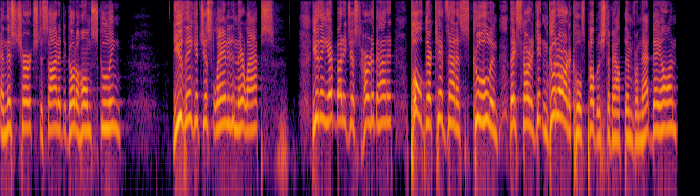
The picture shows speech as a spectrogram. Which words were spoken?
and this church decided to go to homeschooling, do you think it just landed in their laps? You think everybody just heard about it, pulled their kids out of school, and they started getting good articles published about them from that day on?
